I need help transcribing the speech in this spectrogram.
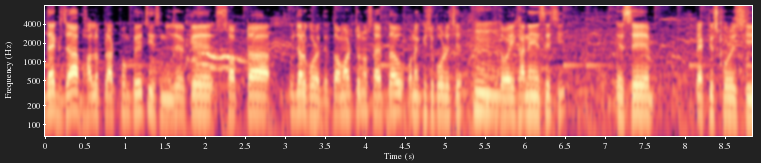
দেখ যা ভালো প্ল্যাটফর্ম পেয়েছিস নিজেকে সবটা উজাড় করে দে। তো আমার জন্য সাহেবদাও অনেক কিছু করেছে। তো এখানে এসেছি। এসে প্র্যাকটিস করেছি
